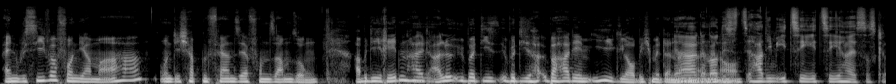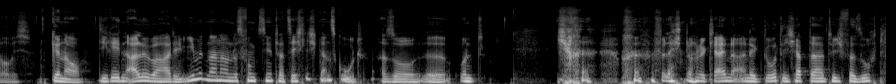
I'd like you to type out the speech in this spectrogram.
einen Receiver von Yamaha und ich habe einen Fernseher von Samsung. Aber die reden halt alle über die über die über HDMI, glaube ich, miteinander. Mhm. Ja, genau, dieses HDMI CEC heißt das, glaube ich. Genau, die reden alle über HDMI miteinander und das funktioniert tatsächlich ganz gut. Also, äh, und ja, vielleicht noch eine kleine Anekdote. Ich habe da natürlich versucht,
